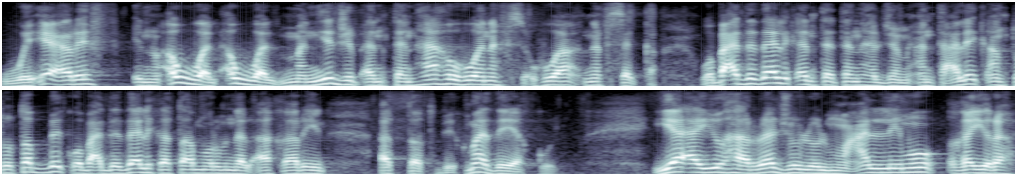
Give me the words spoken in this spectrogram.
واعرف إنه أول أول من يجب أن تنهاه هو نفسه هو نفسك. وبعد ذلك أنت تنهى الجميع. أنت عليك أن تطبق وبعد ذلك تأمر من الآخرين التطبيق. ماذا يقول؟ يا أيها الرجل المعلم غيره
